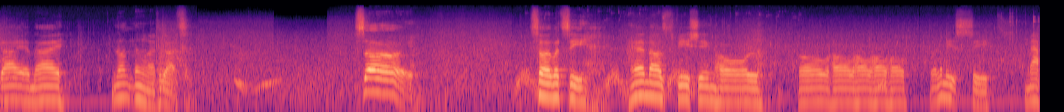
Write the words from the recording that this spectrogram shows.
guy and I don't know, I forgot. So, so let's see. Hannah's fishing hole. Hole, hole, hole, hole, hole. Well, let me see. Map.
